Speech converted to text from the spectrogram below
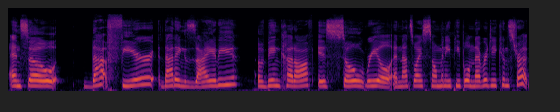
And so that fear, that anxiety of being cut off is so real. And that's why so many people never deconstruct.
